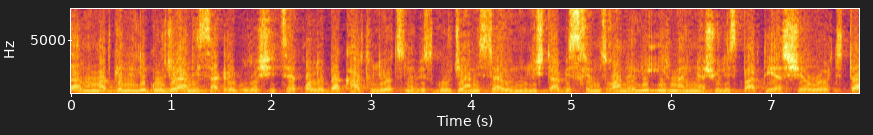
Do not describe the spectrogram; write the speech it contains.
წარმომადგენელი გურჯაანის საკრებულოში წეყოლება ქართული ოცნების გურჯაანის რაიონული შტაბის ხელმძღვანელი ირმა ინაშვილის პარტიას შეუერთდა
